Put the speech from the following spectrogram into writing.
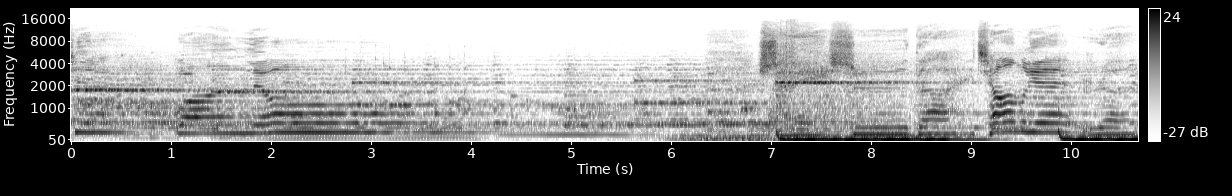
皆挽留谁是带枪猎人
